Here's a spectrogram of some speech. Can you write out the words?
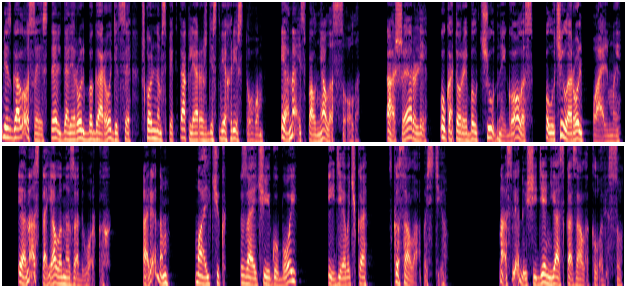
Безголосая Эстель дали роль Богородицы в школьном спектакле о Рождестве Христовом, и она исполняла соло. А Шерли, у которой был чудный голос, получила роль Пальмы, и она стояла на задворках. А рядом мальчик с зайчьей губой и девочка с косолапостью. На следующий день я сказала Кловису,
